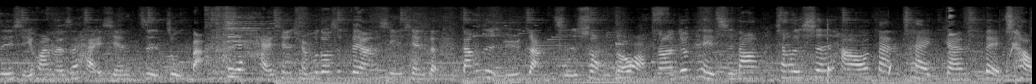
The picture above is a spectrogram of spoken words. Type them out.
级喜欢的是海鲜自助吧，这些海鲜全部都是非常新鲜的，当日渔港直送的哦。然后就可以吃到像是生蚝、蛋菜、干贝、炒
